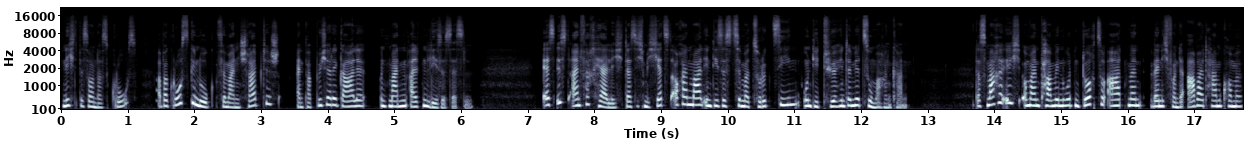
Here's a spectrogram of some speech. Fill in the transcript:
Nicht besonders groß, aber groß genug für meinen Schreibtisch, ein paar Bücherregale und meinen alten Lesesessel. Es ist einfach herrlich, dass ich mich jetzt auch einmal in dieses Zimmer zurückziehen und die Tür hinter mir zumachen kann. Das mache ich, um ein paar Minuten durchzuatmen, wenn ich von der Arbeit heimkomme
